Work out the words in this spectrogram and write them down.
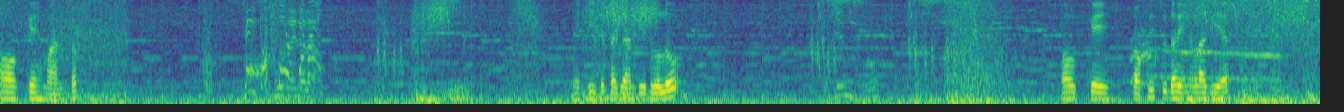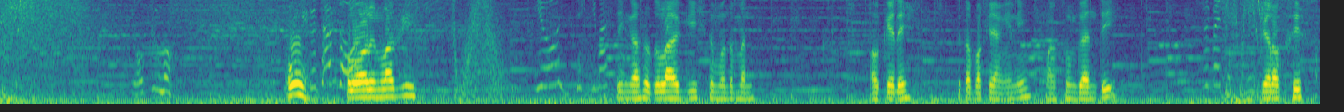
Oke mantep. Niki kita ganti dulu. Oke Toki sudah ini lagi ya. Oh keluarin lagi. Tinggal satu lagi teman-teman. Oke deh, kita pakai yang ini, langsung ganti. Keroxis.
